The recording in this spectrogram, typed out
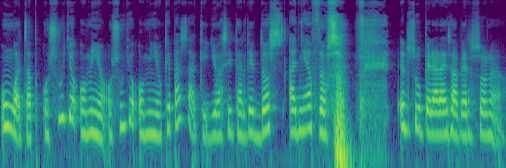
un WhatsApp o suyo o mío, o suyo o mío. ¿Qué pasa? Que yo así tardé dos añazos en superar a esa persona.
